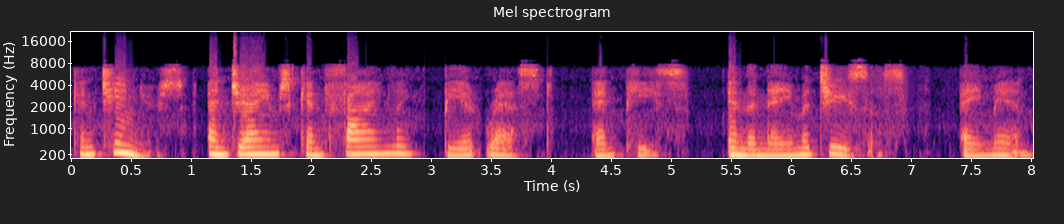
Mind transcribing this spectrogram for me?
continues and James can finally be at rest and peace. In the name of Jesus. Amen.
